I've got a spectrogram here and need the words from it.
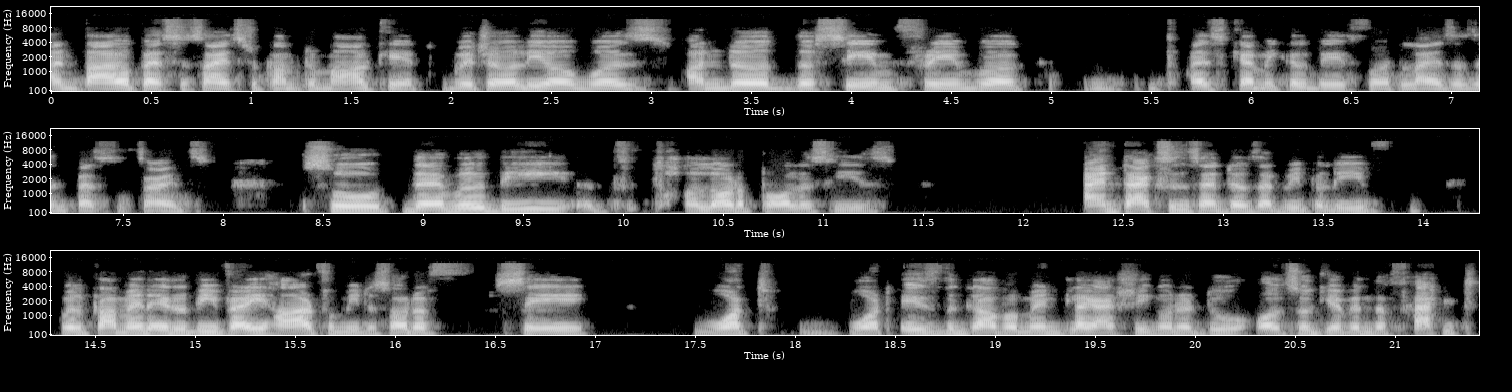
and biopesticides to come to market, which earlier was under the same framework as chemical based fertilizers and pesticides. So there will be a lot of policies and tax incentives that we believe will come in. It'll be very hard for me to sort of say what what is the government like actually going to do also given the fact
